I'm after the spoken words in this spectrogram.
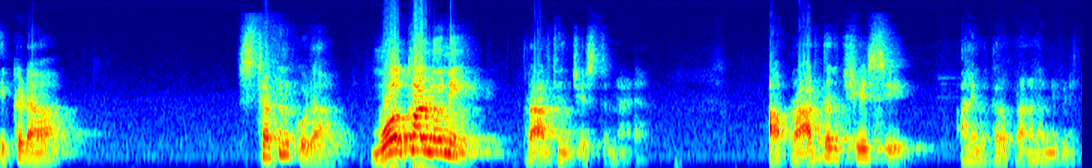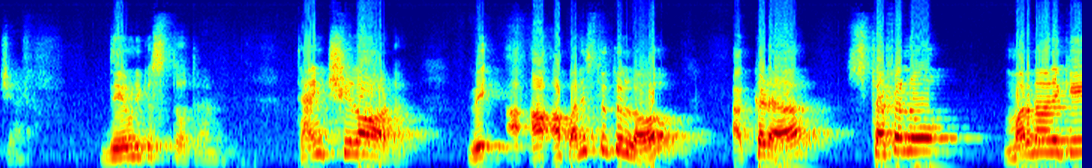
ఇక్కడ స్టెఫెన్ కూడా మోకాళ్ళుని ప్రార్థన చేస్తున్నాడు. ఆ ప్రార్థన చేసి ఆయన తన ప్రాణాన్ని విడిచాడు. దేవునికి స్తోత్రం. థ్యాంక్ యు లాడ్ ఆ పరిస్థితుల్లో అక్కడ స్టెఫెను మరణానికి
